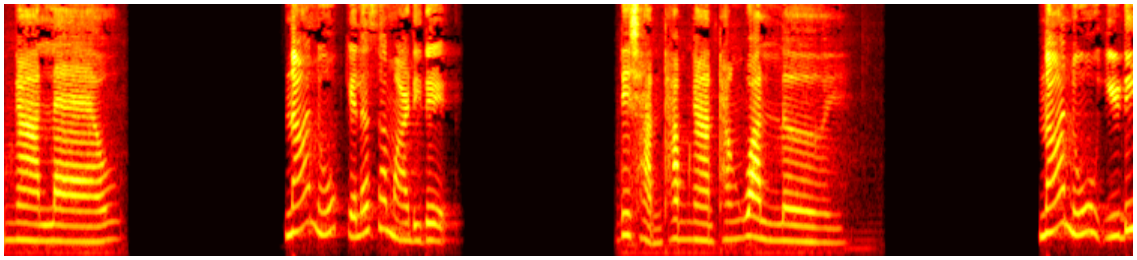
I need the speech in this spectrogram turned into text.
ำงานแล้วนานูเคลสมาดีเด ดิฉันทำงานทั้งวันเลย ನಾನು ಇಡೀ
